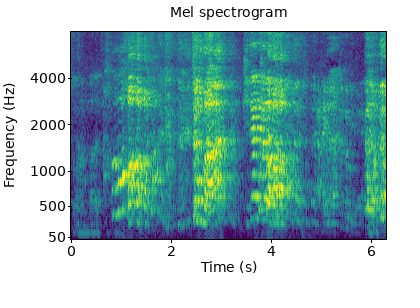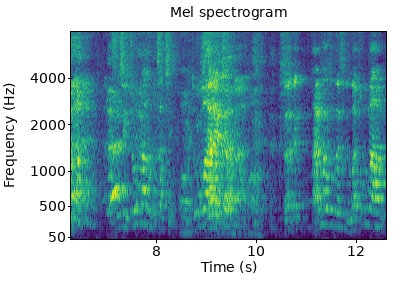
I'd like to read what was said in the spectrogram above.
저는 안 받아줘. 조금만 기다려. 야, 이거 나쁜 놈이네. 솔직히 조금만은 못 참지. 어? 어. 저는 그 다른 방송국에서 누가 조금만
